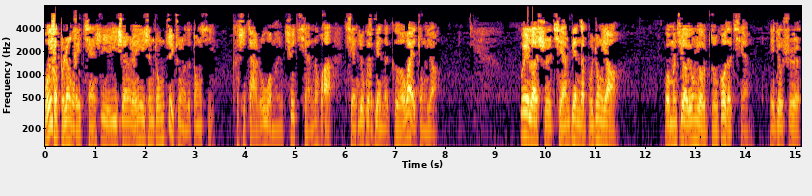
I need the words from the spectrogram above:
我也不认为钱是一生人一生中最重要的东西。可是，假如我们缺钱的话，钱就会变得格外重要。”为了使钱变得不重要，我们就要拥有足够的钱，也就是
